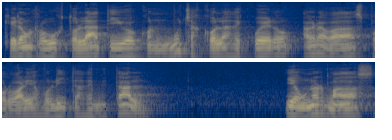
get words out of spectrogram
que era un robusto látigo con muchas colas de cuero agravadas por varias bolitas de metal y aún armadas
